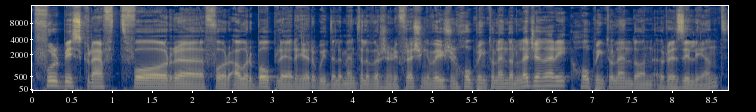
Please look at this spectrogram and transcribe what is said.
full beast craft for uh, for our bow player here with elemental aversion, refreshing evasion, hoping to land on legendary, hoping to land on resilient.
